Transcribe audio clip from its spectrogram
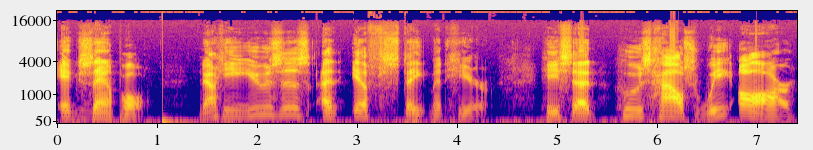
example. Now, he uses an if statement here. He said, Whose house we are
